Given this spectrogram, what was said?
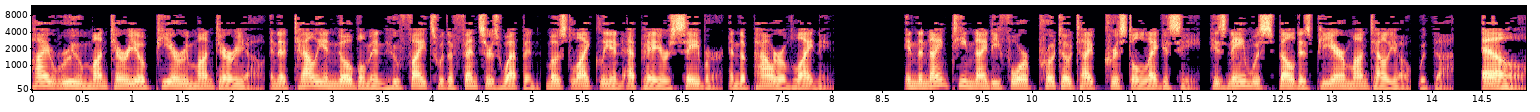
Ru Monterio Pieru Monterio an Italian nobleman who fights with a fencer's weapon most likely an epee or saber and the power of lightning. In the 1994 prototype Crystal Legacy, his name was spelled as Pierre Montalio, with the L,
